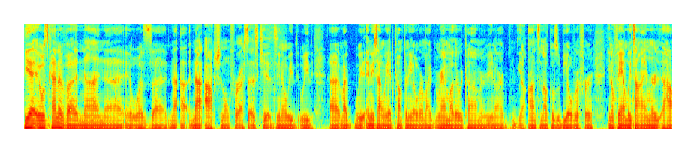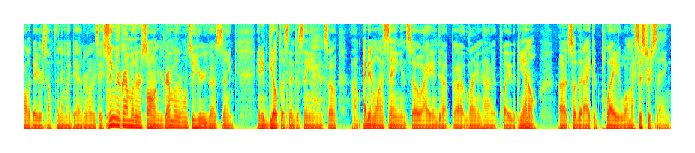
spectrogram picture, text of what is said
Yeah, it was kind of a non uh, it was uh, not, uh, not optional for us as kids. You know, we'd we'd uh, my we, anytime we had company over, my grandmother would come or you know our you know, aunts and uncles would be over for, you know, family time or a holiday or something and my dad would always say, "Sing your grandmother a song. Your grandmother wants to hear you guys sing." and he'd guilt us into singing. And so um, I didn't want to sing, and so I ended up uh, learning how to play the piano uh, so that I could play while my sister sang.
